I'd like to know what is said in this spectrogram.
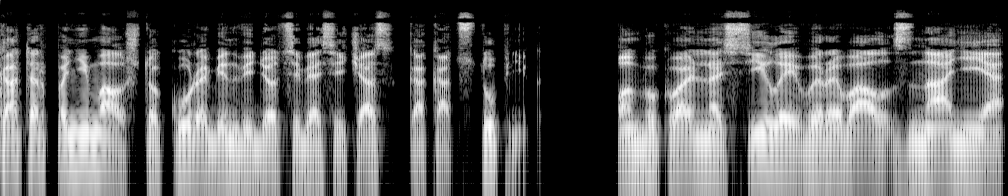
Катер понимал, что Курабин ведет себя сейчас как отступник. Он буквально силой вырывал знания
